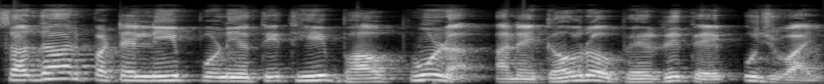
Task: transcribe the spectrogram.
સરદાર પટેલની પુણ્યતિથિ ભાવપૂર્ણ અને ગૌરવભેર રીતે ઉજવાઈ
